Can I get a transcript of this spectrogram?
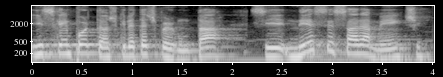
Isso que é importante. Eu queria até te perguntar se necessariamente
